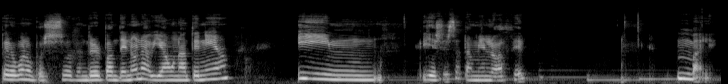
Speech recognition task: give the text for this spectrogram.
Pero bueno, pues eso, dentro del Pantenón había una Atenea y, y es esa, también lo hace. Vale.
